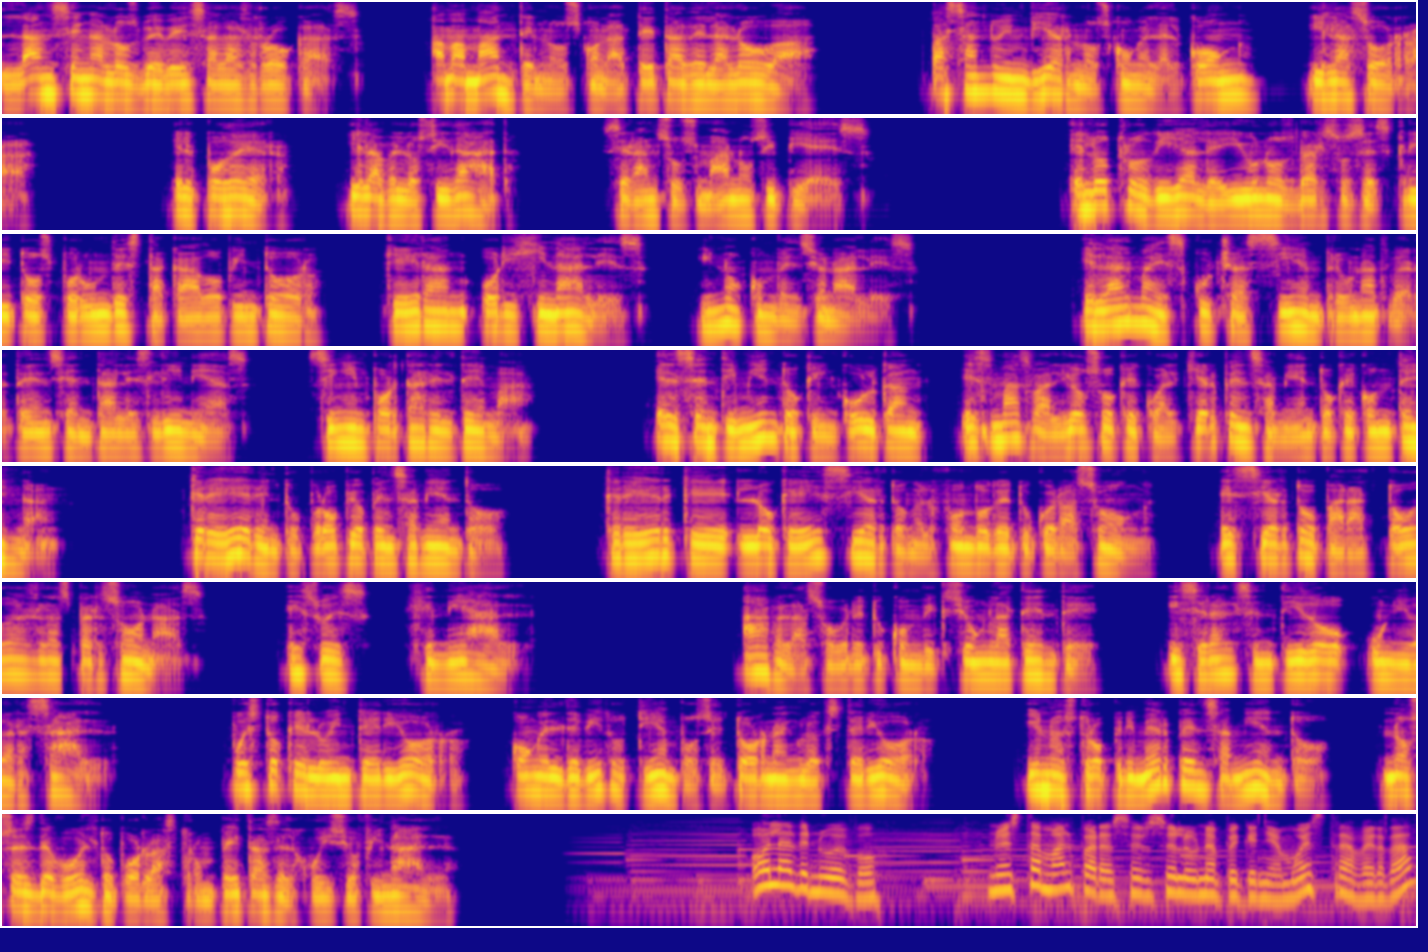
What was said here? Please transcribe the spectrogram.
Lancen a los bebés a las rocas, amamántenlos con la teta de la loba, pasando inviernos con el halcón y la zorra. El poder y la velocidad serán sus manos y pies. El otro día leí unos versos escritos por un destacado pintor, que eran originales y no convencionales. El alma escucha siempre una advertencia en tales líneas, sin importar el tema. El sentimiento que inculcan es más valioso que cualquier pensamiento que contengan. Creer en tu propio pensamiento, creer que lo que es cierto en el fondo de tu corazón es cierto para todas las personas, eso es genial. Habla sobre tu convicción latente y será el sentido universal, puesto que lo interior con el debido tiempo se torna en lo exterior, y nuestro primer pensamiento nos es devuelto por las trompetas del juicio final. Hola de nuevo. No está mal para solo una pequeña muestra, ¿verdad?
